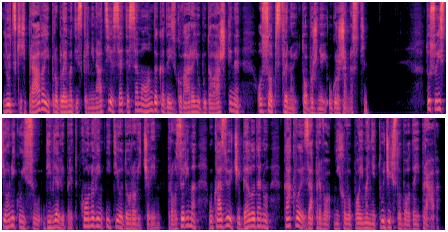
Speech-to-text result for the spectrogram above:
ljudskih prava i problema diskriminacije sete samo onda kada izgovaraju budalaštine o sobstvenoj tobožnjoj ugroženosti. To su isti oni koji su divljali pred Konovim i Tiodorovićevim prozorima, ukazujući belodano kakvo je zapravo njihovo poimanje tuđih sloboda i prava –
